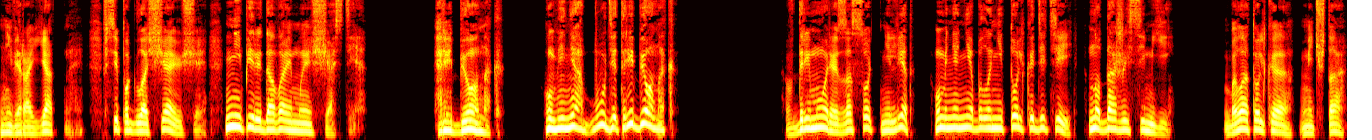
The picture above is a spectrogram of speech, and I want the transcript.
Невероятное, всепоглощающее, непередаваемое счастье. Ребенок! У меня будет ребенок! В Дреморе за сотни лет у меня не было не только детей, но даже семьи. Была только мечта.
